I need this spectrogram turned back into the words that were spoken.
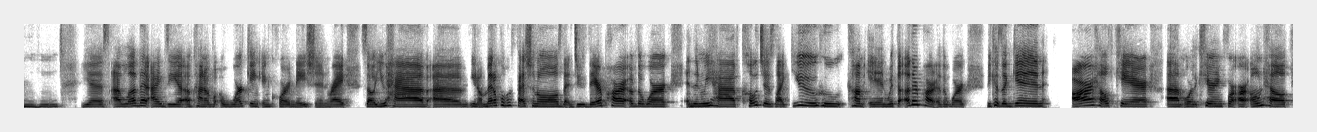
Mm-hmm. Yes, I love that idea of kind of working in coordination, right? So you have, um, you know, medical professionals that do their part of the work, and then we have coaches like you who come in with the other part of the work. Because again, our healthcare um, or the caring for our own health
